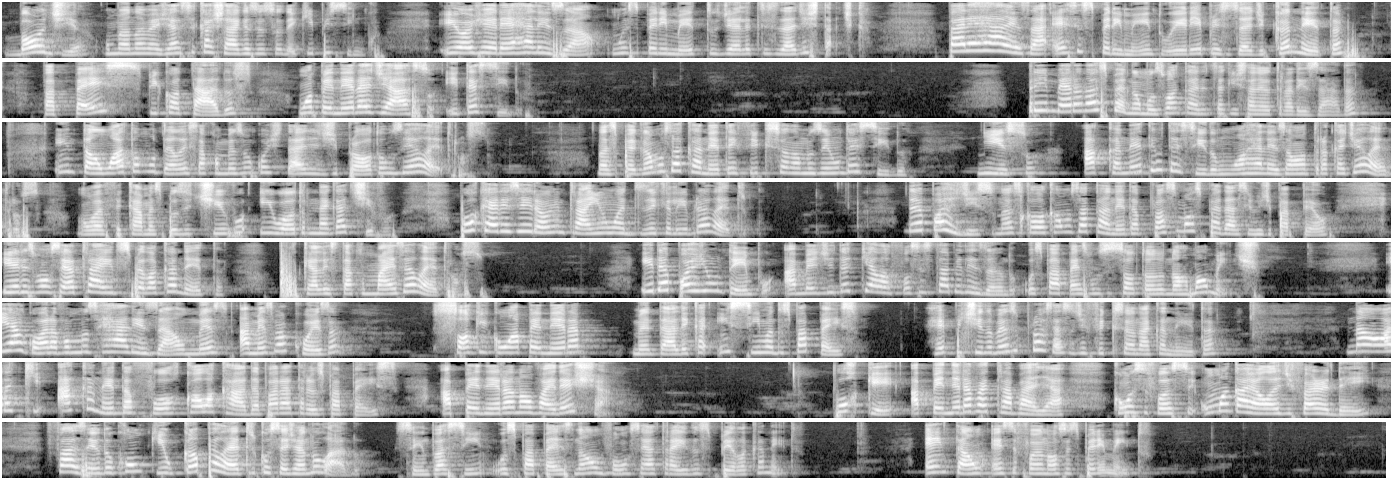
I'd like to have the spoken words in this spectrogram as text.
Bom dia, o meu nome é Jéssica Chagas e sou da equipe 5 e hoje irei realizar um experimento de eletricidade estática. Para realizar esse experimento, irei precisar de caneta, papéis picotados, uma peneira de aço e tecido. Primeiro, nós pegamos uma caneta que está neutralizada, então o átomo dela está com a mesma quantidade de prótons e elétrons. Nós pegamos a caneta e friccionamos em um tecido. Nisso, a caneta e o tecido vão realizar uma troca de elétrons. Um vai ficar mais positivo e o outro negativo, porque eles irão entrar em um desequilíbrio elétrico. Depois disso, nós colocamos a caneta próximo aos pedacinhos de papel e eles vão ser atraídos pela caneta, porque ela está com mais elétrons. E depois de um tempo, à medida que ela for se estabilizando, os papéis vão se soltando normalmente. E agora vamos realizar a mesma coisa, só que com a peneira metálica em cima dos papéis repetindo o mesmo processo de ficcionar a caneta. Na hora que a caneta for colocada para atrair os papéis, a peneira não vai deixar. Porque a peneira vai trabalhar como se fosse uma gaiola de Faraday, fazendo com que o campo elétrico seja anulado. Sendo assim, os papéis não vão ser atraídos pela caneta. Então, esse foi o nosso experimento.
